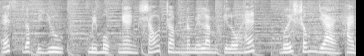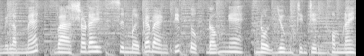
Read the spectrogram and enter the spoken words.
SW 11.655 kHz với sóng dài 25 m và sau đây, xin mời các bạn tiếp tục đón nghe nội dung chương trình hôm nay.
